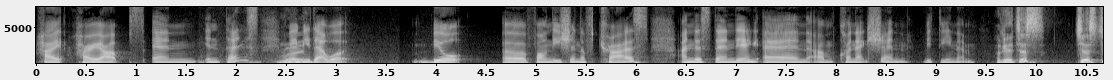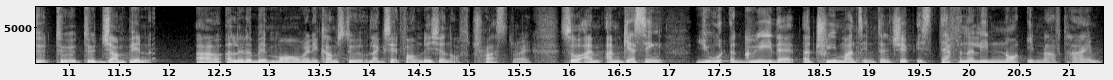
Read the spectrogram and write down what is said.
high higher ups and interns, maybe that will build a foundation of trust, understanding, and um, connection between them. Okay, just just to to to jump in uh, a little bit more when it comes to like said foundation of trust, right? So I'm I'm guessing you would agree that a three months internship is definitely not enough time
